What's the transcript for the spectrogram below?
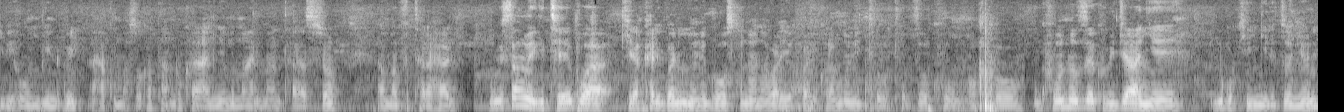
ibihumbi indwi aha ku masoko atandukanye mu ma alimentation amavuta arahari mu bisanzwe igiterwa kirakarirwa n'inyoni rwose ko nanabariye ko babikoramo n'itoto zo ku nkoko ukuntu uze ku bijyanye no gukingira izo nyoni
